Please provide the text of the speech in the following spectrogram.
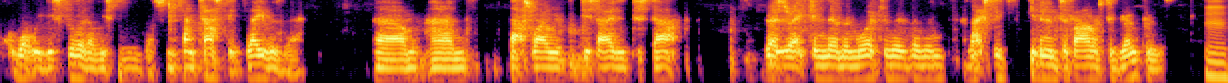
what we discovered, obviously, we've got some fantastic flavors there, um, and that's why we've decided to start resurrecting them and working with them, and, and actually giving them to farmers to grow for us. Mm.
